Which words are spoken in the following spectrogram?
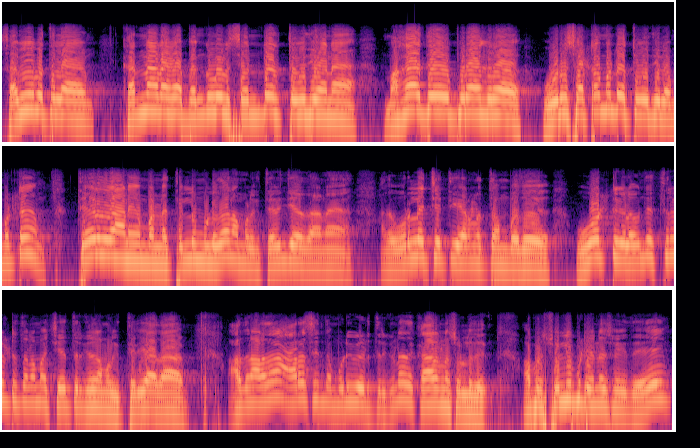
சமீபத்தில் கர்நாடகா பெங்களூர் சென்ட்ரல் தொகுதியான மகாதேவ்புராங்கிற ஒரு சட்டமன்ற தொகுதியில் மட்டும் தேர்தல் ஆணையம் பண்ண தில்லுமுள்ளு தான் நம்மளுக்கு தெரிஞ்சது தானே அந்த ஒரு லட்சத்தி இரநூத்தம்பது ஓட்டுகளை வந்து திருட்டுத்தனமாக சேர்த்துருக்கிறது நம்மளுக்கு தெரியாதா? அதனால தான் அரசு இந்த முடிவு எடுத்திருக்குன்னு அது காரணம் சொல்லுது. அப்படி சொல்லிவிட்டு என்ன செய்யுது?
